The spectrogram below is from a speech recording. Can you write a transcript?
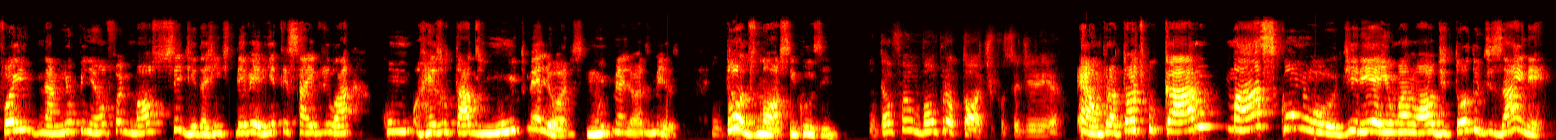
foi, na minha opinião, foi mal sucedido. A gente deveria ter saído de lá com resultados muito melhores, muito melhores mesmo. Então, Todos nós, inclusive. Então foi um bom protótipo, você diria? É, um protótipo caro, mas como diria aí o manual de todo designer,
